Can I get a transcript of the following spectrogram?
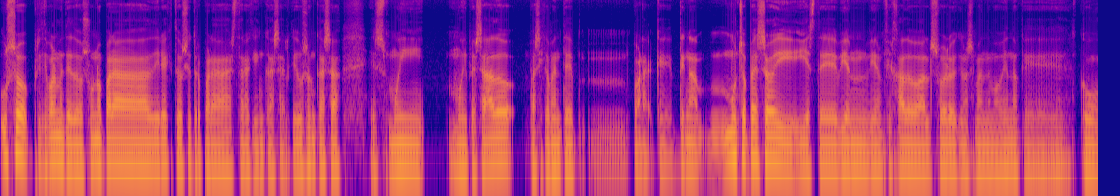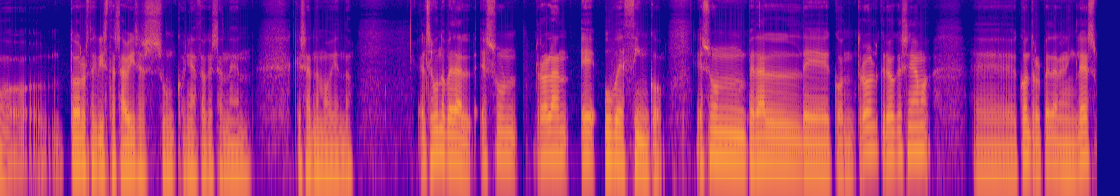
uso principalmente dos, uno para directos y otro para estar aquí en casa. El que uso en casa es muy muy pesado, básicamente mm, para que tenga mucho peso y, esté bien, bien fijado al suelo y que no se me ande moviendo, que como todos los ciclistas sabéis es un coñazo que se anden, que se anden moviendo. El segundo pedal es un Roland EV5. Es un pedal de control, creo que se llama. Eh, control pedal en inglés.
